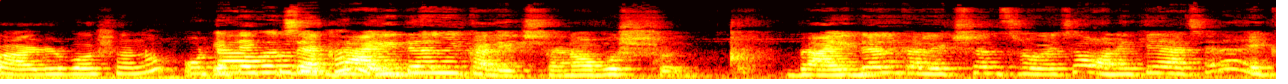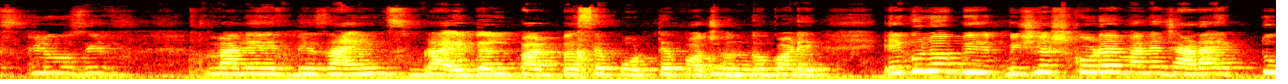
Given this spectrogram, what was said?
পার্ল বসানো। ওটা হচ্ছে ব্রাইডাল কালেকশন অবশ্যই। ব্রাইডাল কালেকশন রয়েছে। অনেকে আছে না এক্সক্লুসিভ মানে ডিজাইনস ব্রাইডাল পারপাসে পড়তে পছন্দ করে। এগুলো বিশেষ করে মানে যারা একটু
